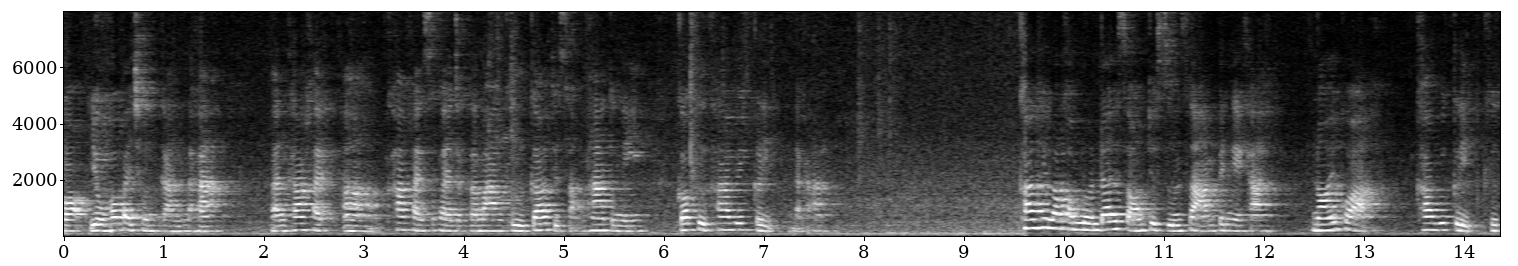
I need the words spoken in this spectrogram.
ก็โยงเข้าไปชนกันนะคะอันค่าไขอ่าค่าไขสแควร์จากตารางคือ 9.35 ตรงนี้ ก็คือค่าวิกฤตนะคะ ค่าที่เราคำนวณได้ 2.03 เป็นไงคะ น้อยกว่า ค่าวิกฤตคือ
